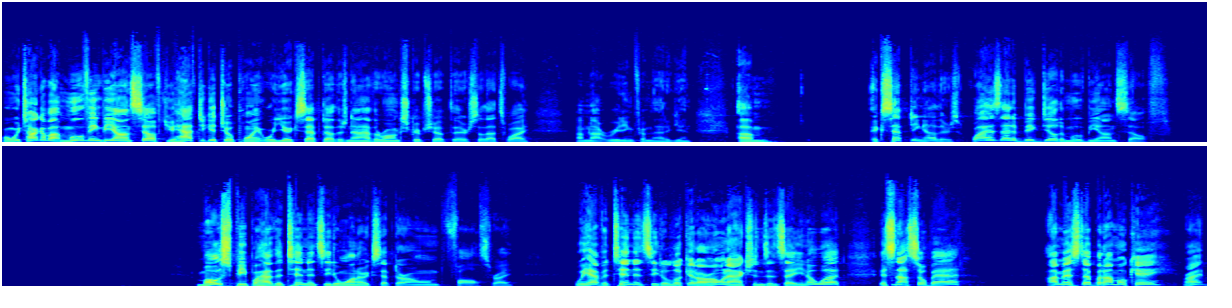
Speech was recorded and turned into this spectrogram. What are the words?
When we talk about moving beyond self, you have to get to a point where you accept others. Now, I have the wrong scripture up there, so that's why I'm not reading from that again. Um, accepting others. Why is that a big deal to move beyond self? Most people have the tendency to want to accept our own faults, right? We have a tendency to look at our own actions and say, you know what? It's not so bad. I messed up, but I'm okay, right?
